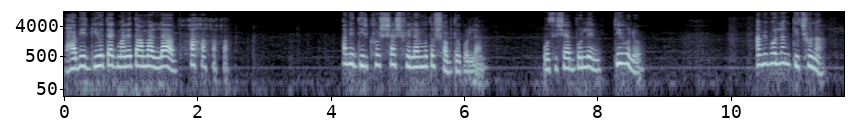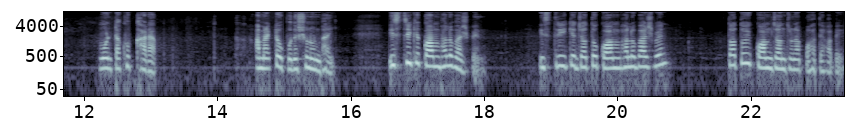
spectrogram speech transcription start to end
ভাবির গৃহত্যাগ মানে তো আমার লাভ। হা হা হা হা। আমি দীর্ঘশ্বাস ফেলার মতো শব্দ করলাম। ওসি সাহেব বললেন, কি হলো? আমি বললাম, কিছু না, মনটা খুব খারাপ। আমার একটা উপদেশ শুনুন ভাই। স্ত্রীকে কম ভালোবাসবেন। স্ত্রীকে যত কম ভালোবাসবেন, ততই কম যন্ত্রণা পোহাতে হবে।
